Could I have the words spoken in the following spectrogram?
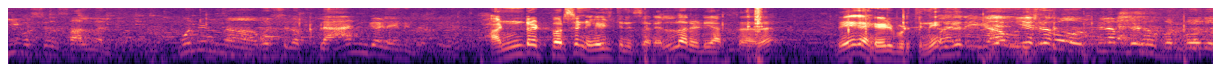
ಈ ವರ್ಷದ ಸಾಲಿನಲ್ಲಿ. ಮುಂದಿನ ವರ್ಷದ ಪ್ಲ್ಯಾನ್ಗಳೇನಿದೆ ಹಂಡ್ರೆಡ್ ಪರ್ಸೆಂಟ್ ಹೇಳ್ತೀನಿ ಸರ್. ಎಲ್ಲ ರೆಡಿ ಆಗ್ತಾ ಇದೆ. ಬೇಗ ಹೇಳ್ಬಿಡ್ತೀನಿ. ಫಿಲಮ್ಗಳು ಬರ್ಬೋದು.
